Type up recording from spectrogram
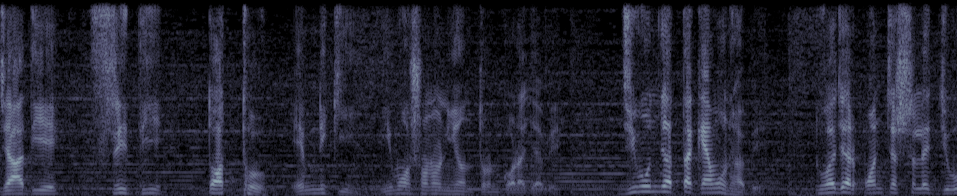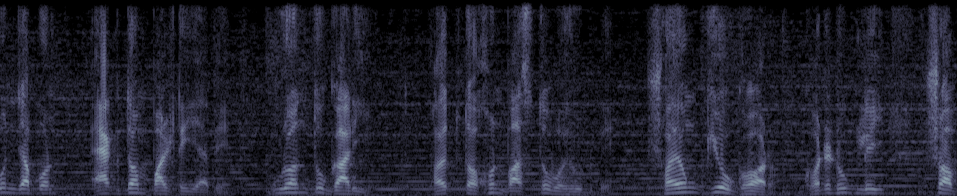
যা দিয়ে স্মৃতি, তথ্য, এমনি কি ইমোশনও নিয়ন্ত্রণ করা যাবে। জীবনযাত্রা কেমন হবে? দু হাজার পঞ্চাশ সালের জীবনযাপন একদম পাল্টে যাবে। উড়ন্ত গাড়ি। হয়তো তখন বাস্তব হয়ে উঠবে। স্বয়ংক্রিয় ঘর। ঘরে ঢুকলেই সব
